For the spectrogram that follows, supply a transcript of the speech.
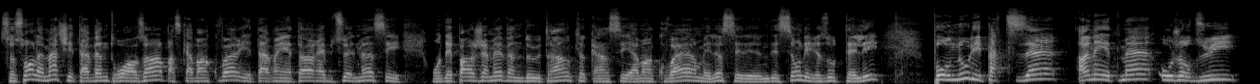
Ce soir, le match est à 23 h parce qu'à Vancouver, il est à 20 h Habituellement, c'est, on dépasse jamais 22h30 quand c'est à Vancouver, mais là, c'est une décision des réseaux de télé. Pour nous, les partisans, honnêtement, aujourd'hui,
